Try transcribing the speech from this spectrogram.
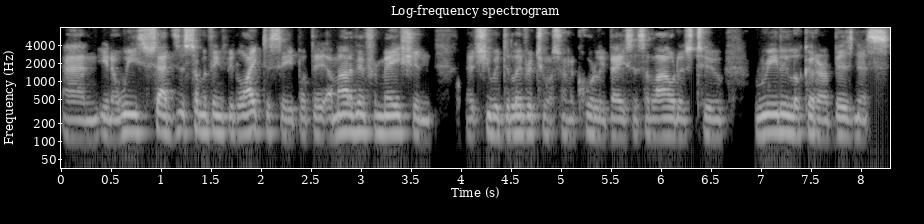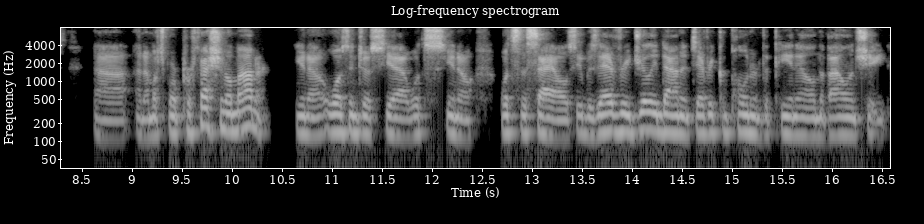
And you know, we said some of the things we'd like to see, but the amount of information that she would deliver to us on a quarterly basis allowed us to really look at our business uh, in a much more professional manner. You know, it wasn't just yeah, what's you know what's the sales. It was every drilling down into every component of the P and L and the balance sheet,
